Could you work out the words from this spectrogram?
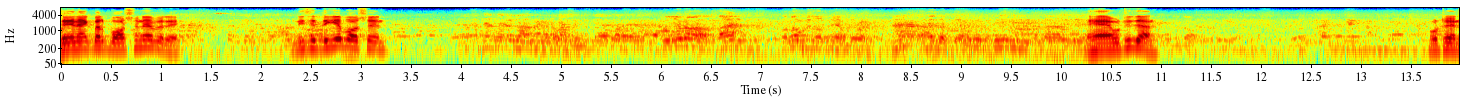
দেন একবার বসেন এবারে। নিচের দিকে বসেন। হ্যাঁ উঠে যান। ওঠেন।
